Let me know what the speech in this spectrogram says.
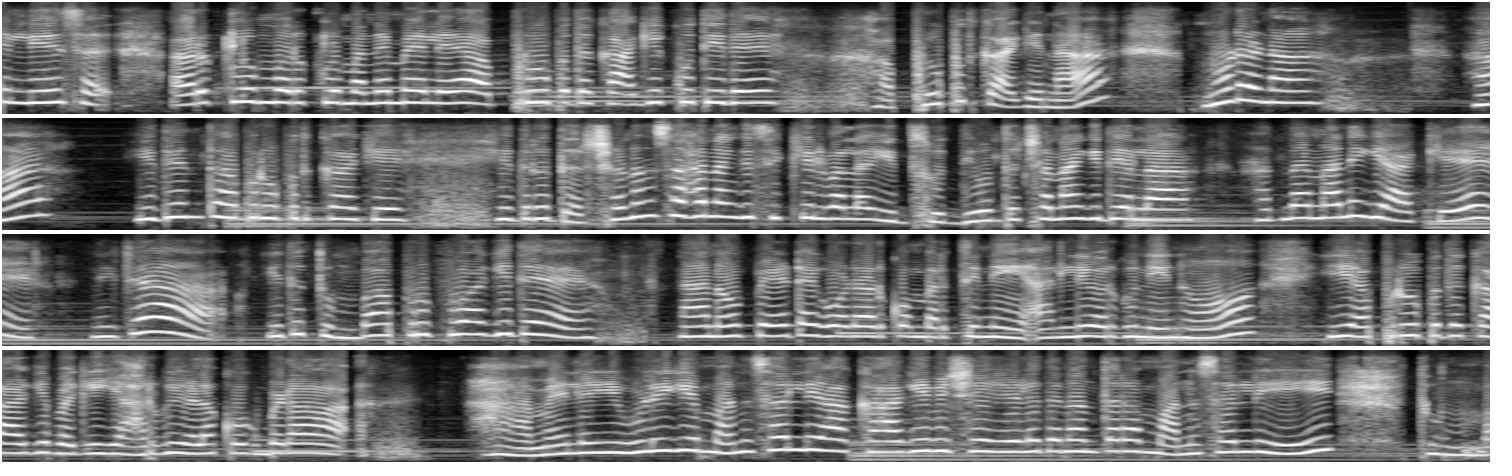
ಇಲ್ಲಿ ಸ ಅರ್ಕ್ಲು ಮರುಕ್ಲು ಮನೆ ಮೇಲೆ ಅಪರೂಪದ ಕಾಗೆ ಕೂತಿದೆ. ಅಪರೂಪದ ಕಾಗೆನಾ? ನೋಡೋಣ. ಹಾ, ಇದೆಂತ ಅಪರೂಪದ ಕಾಗೆ? ಇದ್ರ ದರ್ಶನ ಸಹ ನಂಗೆ ಸಿಕ್ಕಿಲ್ವಲ್ಲ, ಇದು ಸುದ್ದಿ ಅಂತೂ ಚೆನ್ನಾಗಿದೆಯಲ್ಲ. ಅದನ್ನ ನನಗೆ ಯಾಕೆ ನಿಜ, ಇದು ತುಂಬಾ ಅಪರೂಪವಾಗಿದೆ. ನಾನು ಪೇಟೆಗೆ ಓಡಾಡ್ಕೊಂಡು ಬರ್ತೀನಿ, ಅಲ್ಲಿವರೆಗೂ ನೀನು ಈ ಅಪರೂಪದ ಕಾಗೆ ಬಗ್ಗೆ ಯಾರಿಗೂ ಹೇಳಕ್ ಹೋಗ್ಬೇಡ. ಆಮೇಲೆ ಇವಳಿಗೆ ಮನಸ್ಸಲ್ಲಿ ಆ ಕಾಗೆ ವಿಷಯ ಹೇಳಿದ ನಂತರ ಮನಸ್ಸಲ್ಲಿ ತುಂಬ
